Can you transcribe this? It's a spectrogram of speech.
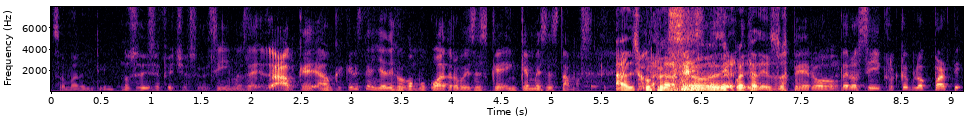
San Valentín. No se dice fechas. en este Sí, no sé, aunque, aunque Cristian ya dijo como cuatro veces que en qué mes estamos. Ah, disculpen, no me di cuenta de eso. Pero, pero sí, creo que Block Party,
